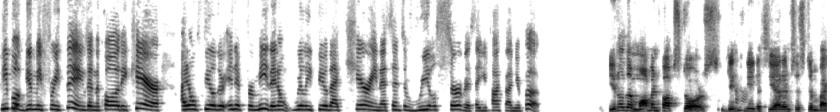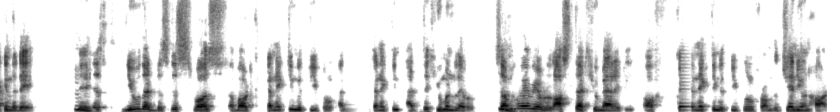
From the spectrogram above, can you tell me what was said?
People give me free things, and the quality care. I don't feel they're in it for me. They don't really feel that caring, that sense of real service that you talked about in your book. You know, the mom and pop stores didn't uh-huh. need a CRM system back in the day. Mm-hmm. They just knew that business was about connecting with people and connecting at the human level. Somewhere we have lost that humanity of connecting with people from the genuine heart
